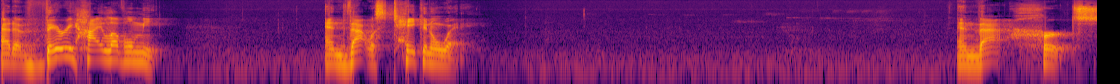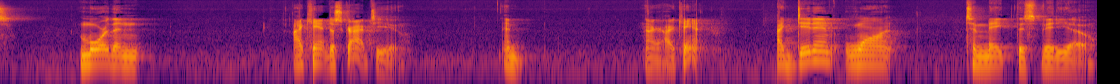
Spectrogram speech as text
at a very high level meet, and that was taken away. And that hurts more than I can't describe to you. And I, I can't. I didn't want to make this video,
